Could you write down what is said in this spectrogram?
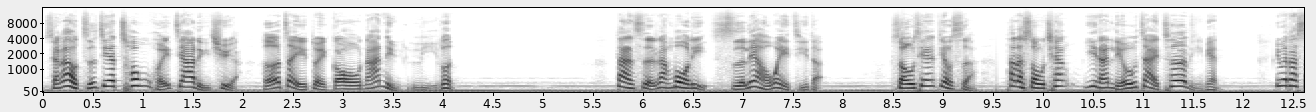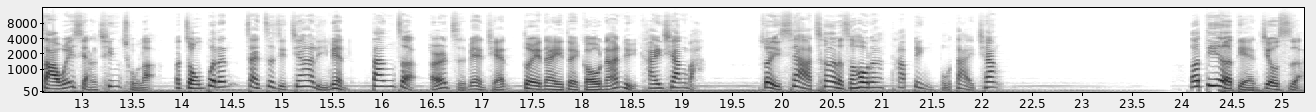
想要直接冲回家里去啊，和这一对狗男女理论。但是让茉莉始料未及的，首先就是啊，他的手枪依然留在车里面，因为他稍微想清楚了，总不能在自己家里面当着儿子面前对那一对狗男女开枪吧。所以下车的时候呢，他并不带枪。而第二点就是啊，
